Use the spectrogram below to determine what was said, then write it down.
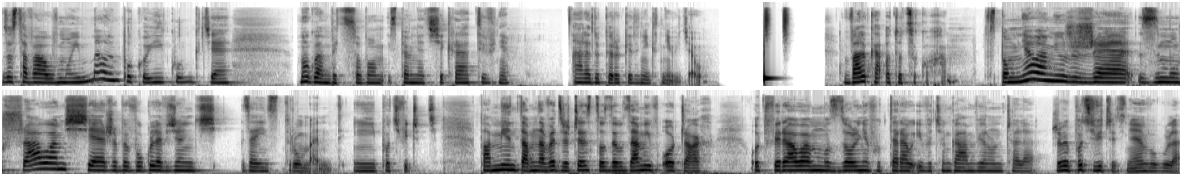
zostawało w moim małym pokoiku, gdzie mogłam być sobą i spełniać się kreatywnie, ale dopiero kiedy nikt nie widział. Walka o to, co kocham. Wspomniałam już, że zmuszałam się, żeby w ogóle wziąć za instrument i poćwiczyć. Pamiętam nawet, że często ze łzami w oczach otwierałam mozolnie futerał i wyciągałam wiolonczele, żeby poćwiczyć, nie? W ogóle.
